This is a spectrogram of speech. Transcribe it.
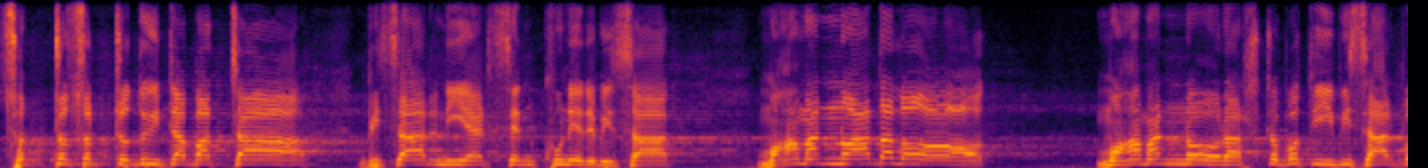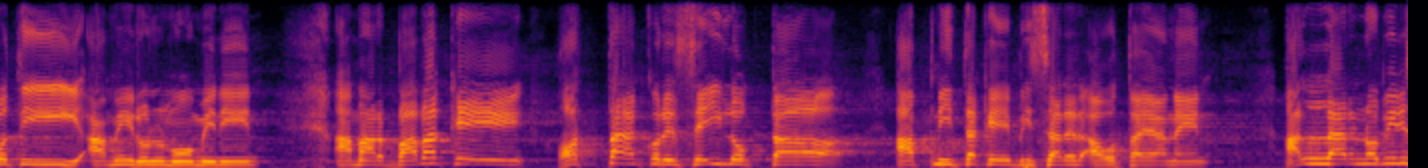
ছোট্ট ছোট্ট দুইটা বাচ্চা বিচার নিয়ে আসছেন খুনের বিচার। মহামান্য আদালত। মহামান্য রাষ্ট্রপতি, বিচারপতি, আমিরুল মমিনিন, আমার বাবাকে হত্যা করে সেই লোকটা, আপনি তাকে বিচারের আওতায় আনেন। আল্লাহর নবীর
